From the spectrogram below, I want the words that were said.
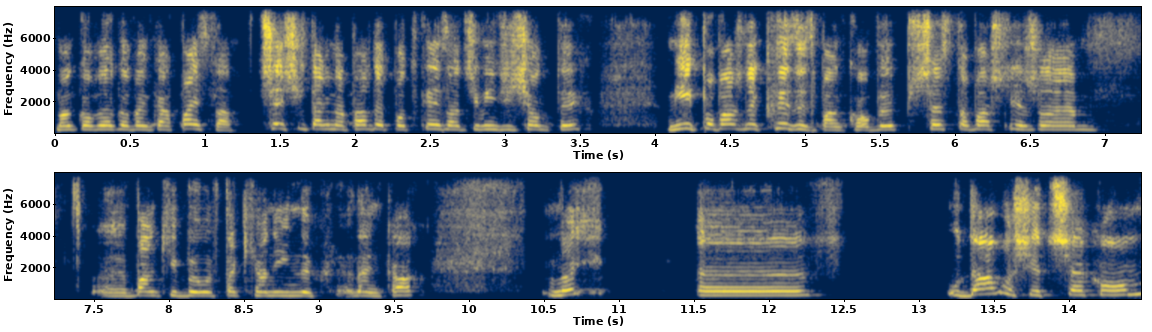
bankowego w rękach państwa. Czesi tak naprawdę pod koniec lat 90. mieli poważny kryzys bankowy, przez to właśnie, że e, banki były w takich, a nie innych rękach. No i e, udało się Czechom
